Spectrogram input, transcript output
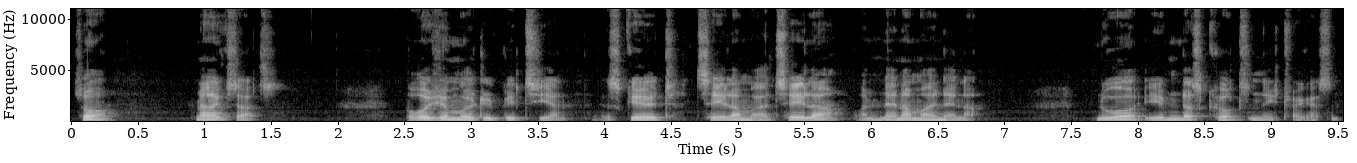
So, Merksatz. Brüche multiplizieren. Es gilt Zähler mal Zähler und Nenner mal Nenner. Nur eben das Kürzen nicht vergessen.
